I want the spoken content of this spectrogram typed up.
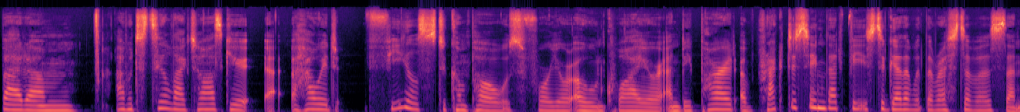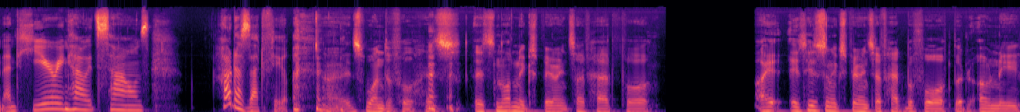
but um, I would still like to ask you uh, how it feels to compose for your own choir and be part of practicing that piece together with the rest of us and, and hearing how it sounds. How does that feel? oh, it's wonderful. It's it's not an experience I've had for. I it is an experience I've had before, but only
